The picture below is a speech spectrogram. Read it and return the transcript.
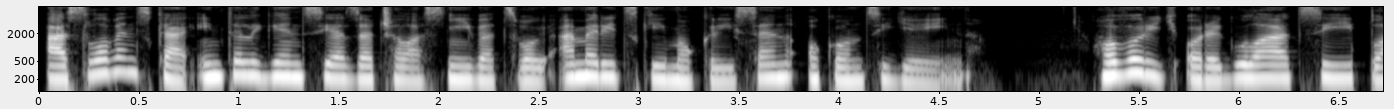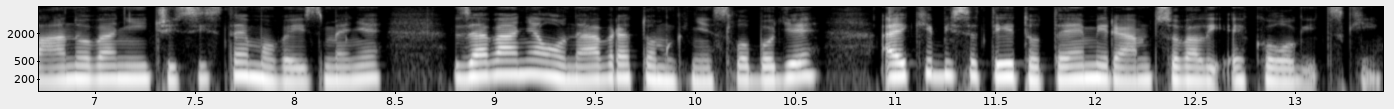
a slovenská inteligencia začala snívať svoj americký mokrý sen o konci dejín. Hovoriť o regulácii, plánovaní či systémovej zmene zaváňalo návratom k neslobode, aj keby sa tieto témy rámcovali ekologicky.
